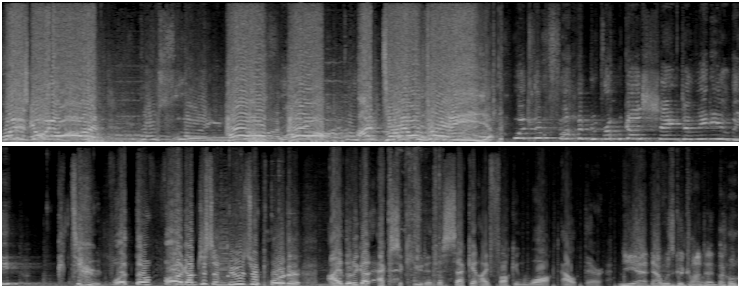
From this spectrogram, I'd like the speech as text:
What is going on? Roast flying. Help! Help! I'm dead already! What the fuck, bro? Got shanked immediately. Dude, what the fuck? I'm just a news reporter. I literally got executed the second I fucking walked out there. Yeah, that was good content though.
